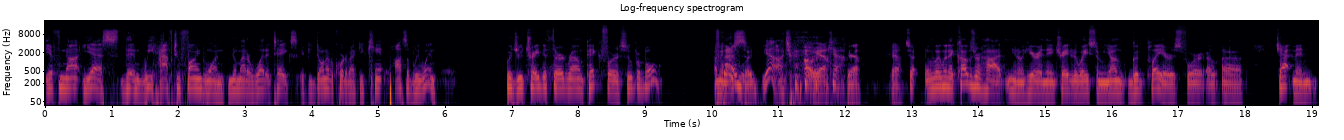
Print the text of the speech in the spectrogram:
If not, yes, then we have to find one, no matter what it takes. If you don't have a quarterback, you can't possibly win. Would you trade the third round pick for a Super Bowl? I Of mean, I would. Yeah. Oh, yeah. yeah. Yeah. Yeah. So when when the Cubs were hot, you know, here and they traded away some young, good players for uh, Chapman.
